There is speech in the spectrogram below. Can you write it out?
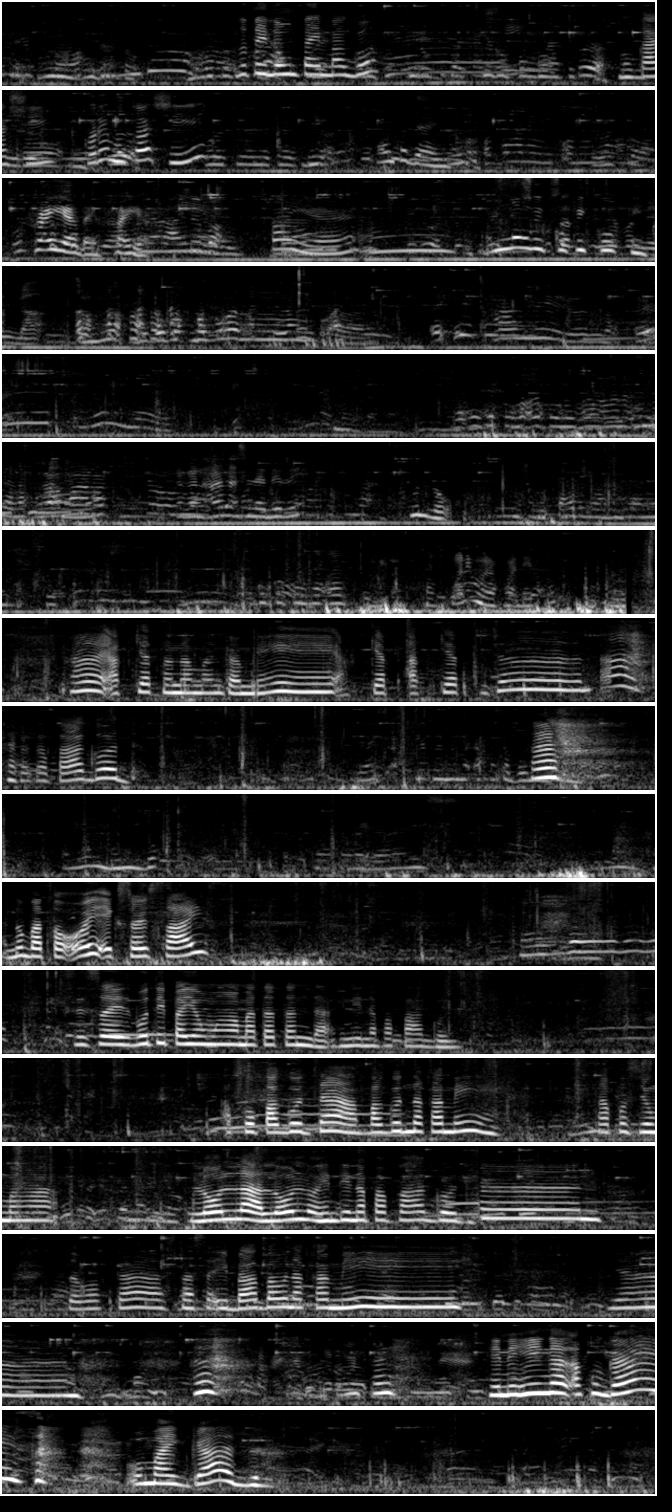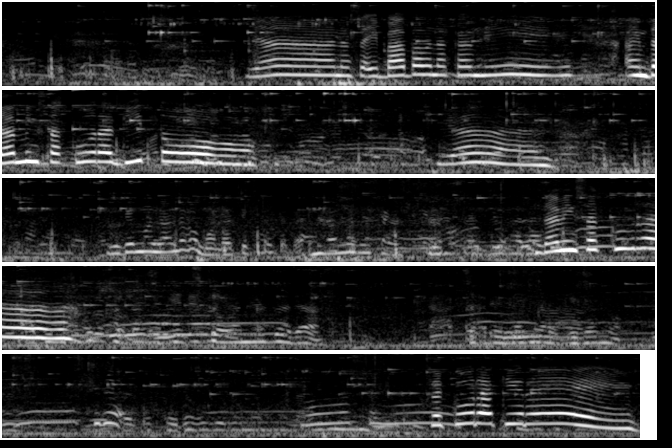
Dito long time ago. Mukashi. Kore mukashi? Ano sa day? ファイヤーだよ、ファイヤー。 Hai. Aku anak sila. Diri. Akyat na naman kami. Akyat-akyat dyan. Ah, nakakapagod. Guys. Ah. Ayun, bundok. Ano ba to? Oy, exercise? Exercise. Buti pa yung mga matatanda. Hindi napapagod. Ako pagod na. Pagod na kami. Tapos yung mga lola, lolo, hindi napapagod. Sa wakas, nasa ibabaw na kami. Yan. Ah. Ay, hinihingal ako guys. Oh my God. Yan, nasa ibabaw na kami. Ang daming sakura dito. Yan. Hindi mo na lang, mo na tiktok ka. Ang daming sakura. Sakura kire.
